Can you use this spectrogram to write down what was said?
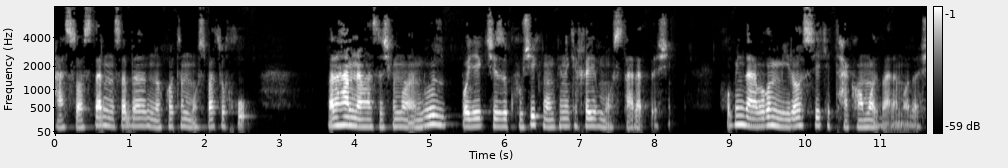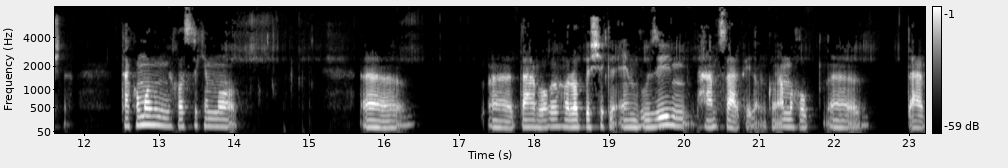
حساستر نسبت به نکات مثبت و خوب. برای همین هم هستش که ما امروز با یک چیز کوچیک ممکنه که خیلی مسترد بشیم. خب این در واقع میراثیه که تکامل برای ما داشته. تکامل می‌خواسته که ما در واقع حالا به شکل امروزی همسر پیدا می‌کنیم. اما خب در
